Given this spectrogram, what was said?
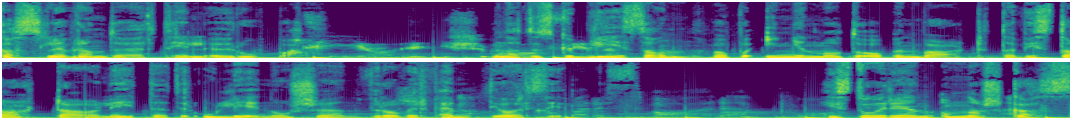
gassleverandør til Europa. Men at det skulle bli sånn, var på ingen måte åpenbart da vi starta å lete etter olje i Nordsjøen for over 50 år siden. Historien om norsk gass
